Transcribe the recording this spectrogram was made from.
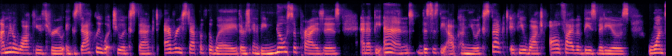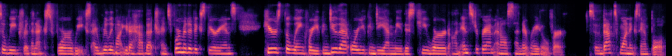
I'm going to walk you through exactly what to expect every step of the way. There's going to be no surprises. And at the end, this is the outcome you expect if you watch all five of these videos once a week for the next four weeks. I really want you to have that transformative experience. Here's the link where you can do that, or you can DM me this keyword on Instagram and I'll send it right over. So that's one example.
